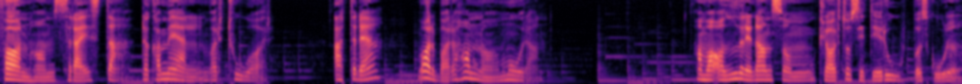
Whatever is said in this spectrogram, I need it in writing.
Faren hans reiste da kamelen var to år. Etter det var det bare han og moren. Han var aldri den som klarte å sitte i ro på skolen.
